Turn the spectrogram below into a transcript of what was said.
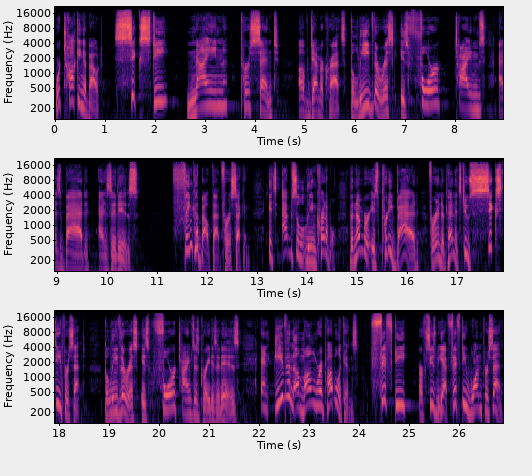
We're talking about 69% of Democrats believe the risk is four times as bad as it is. Think about that for a second. It's absolutely incredible. The number is pretty bad for independents, too. 60% believe the risk is four times as great as it is, And even among Republicans, 50, or excuse me, yeah, 51%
